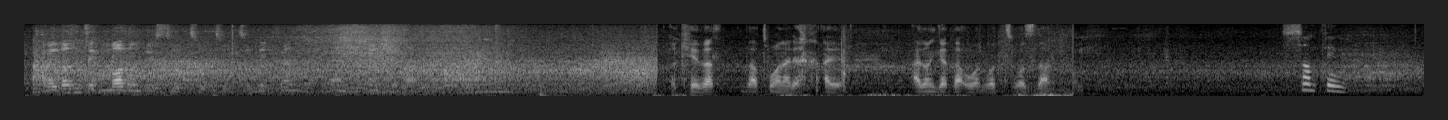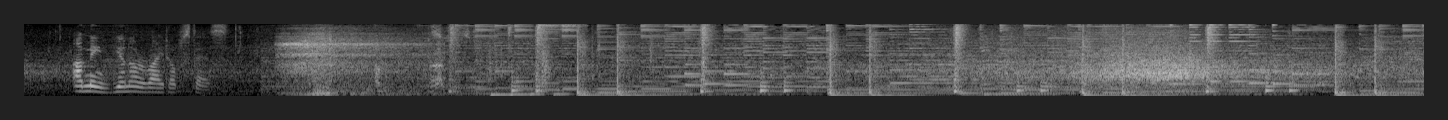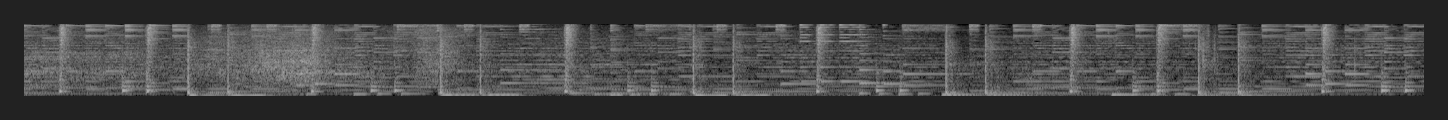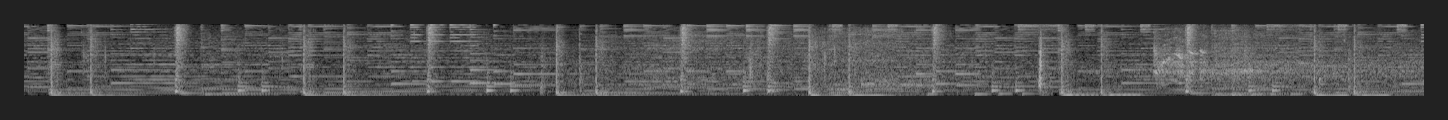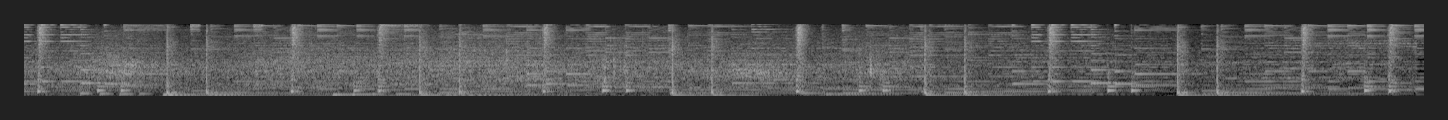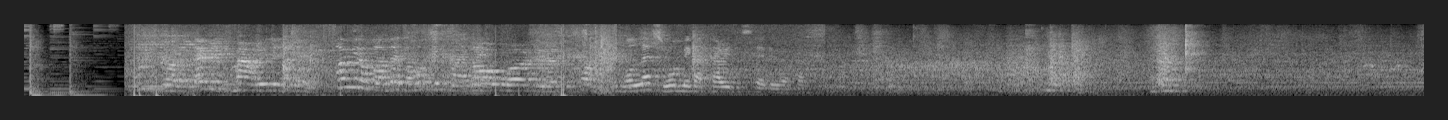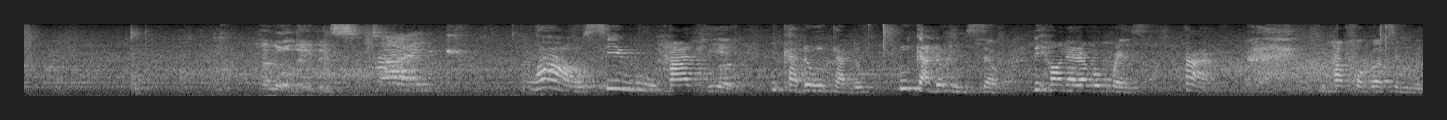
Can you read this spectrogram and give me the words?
I mean, it doesn't take more than this to, to, to, to make friends and friendship. Okay, that that one I, I I don't get that one. What what's that? Something. I mean, you're not right upstairs. Unless you won't make her carry this head over her. Hello, ladies. Hi. Wow, see who we have here. Nkado Nkado. Nkado himself, the Honorable Prince. Ah, you have forgotten me.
